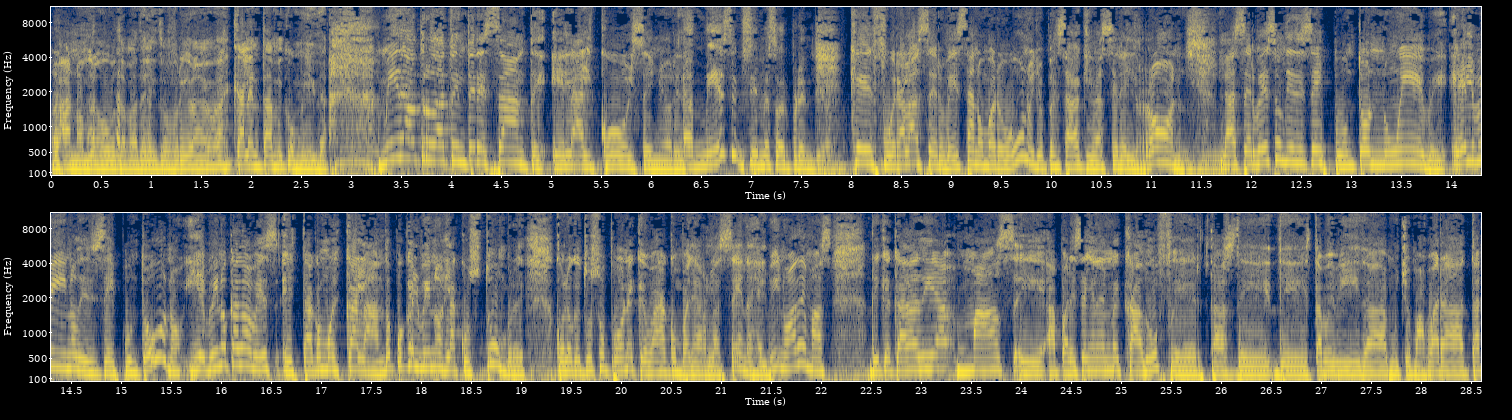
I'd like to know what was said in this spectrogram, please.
Ah, no me gusta pastelito frío, no me va a calentar mi comida. Mira otro dato interesante, el alcohol, señores. a mí ese sí me sorprendió. que fuera la cerveza número uno. Yo pensaba que iba a ser el ron. La cerveza un 16.9, el vino 16.1 y el vino cada vez está como escalando porque el vino es la costumbre, con lo que tú supones que vas a acompañar las cenas. El vino, además de que cada día más eh, aparecen en el mercado ofertas de, de esta bebida mucho más barata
